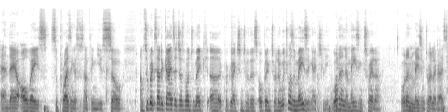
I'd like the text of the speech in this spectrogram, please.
And they are always surprising us with something new. So I'm super excited, guys. I just want to make a quick reaction to this opening trailer, which was amazing, actually. What an amazing trailer. What an amazing trailer, guys.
